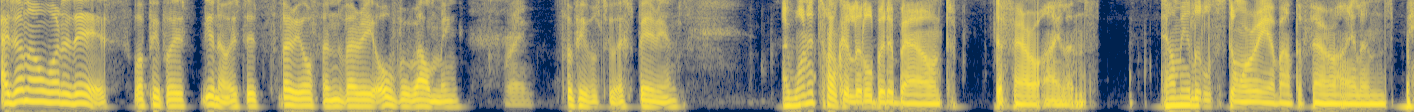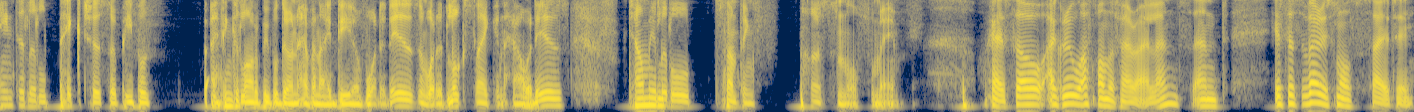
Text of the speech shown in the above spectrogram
I don't know what it is. What people is, you know, it's it's very often very overwhelming, right, for people to experience. I want to talk a little bit about the Faroe Islands. Tell me a little story about the Faroe Islands. Paint a little picture so people, I think a lot of people don't have an idea of what it is and what it looks like and how it is. Tell me a little something personal for me. Okay, so I grew up on the Faroe Islands and it's a very small society.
